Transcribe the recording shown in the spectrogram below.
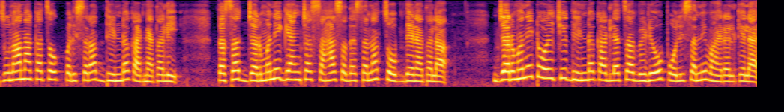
जुना नाका चौक परिसरात धिंड काढण्यात आली. तसंच जर्मनी गँगच्या सहा सदस्यांना चोप देण्यात आला. जर्मनी टोळीची धिंड काढल्याचा व्हिडिओ पोलिसांनी व्हायरल केलाय.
